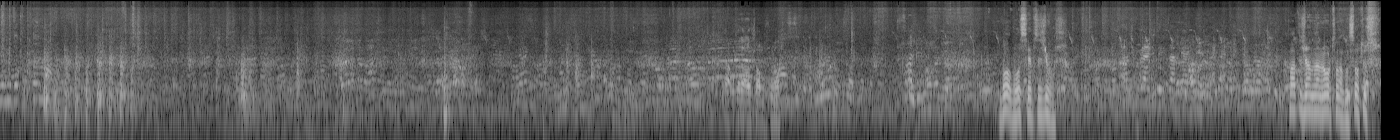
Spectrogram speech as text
29'dan mı aldın? Ya o kadar alış olmuş bana. Bol bol sebzeci var. Patlıcanların ortalaması 30.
